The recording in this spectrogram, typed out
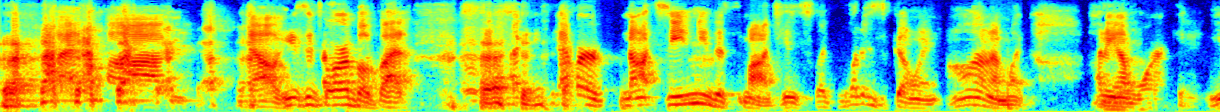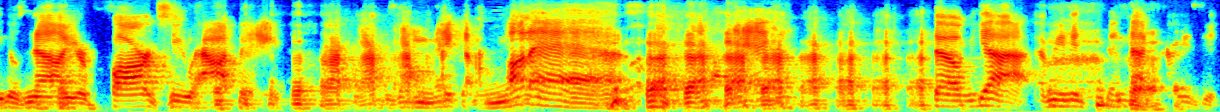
But, um, no, he's adorable, but he's never not seen me this much. He's like, what is going on? I'm like, honey, I'm working. He goes, no, you're far too happy. I'm making money. so yeah, I mean, it's been that crazy.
